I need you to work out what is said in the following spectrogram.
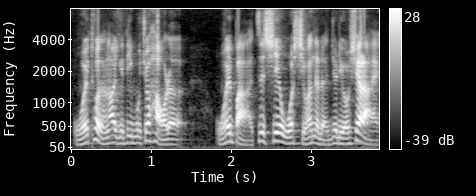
我会拓展到一个地步就好了。我会把这些我喜欢的人就留下来，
